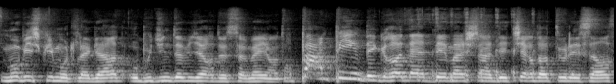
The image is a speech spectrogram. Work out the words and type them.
mon biscuit monte la garde, au bout d'une demi-heure de sommeil, on entend pam pim, des grenades, des machins, des tirs dans tous les sens.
